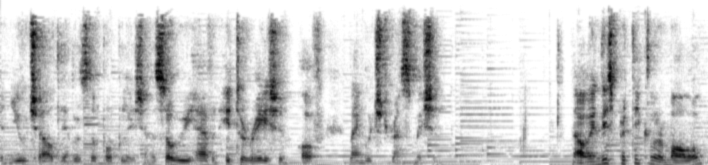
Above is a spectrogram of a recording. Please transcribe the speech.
a new child enters the population. So we have an iteration of language transmission. Now in this particular model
